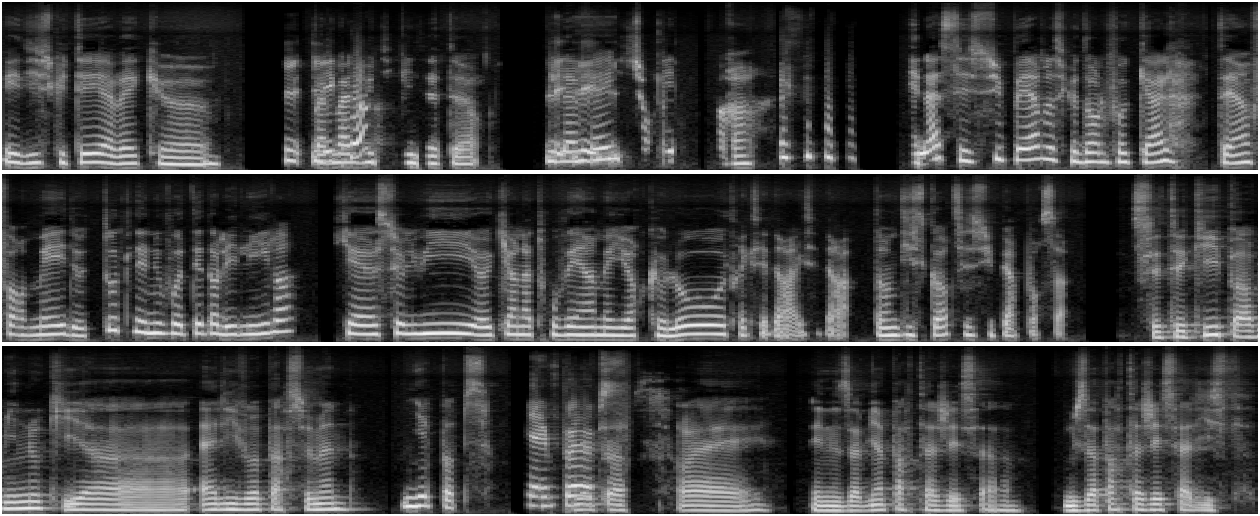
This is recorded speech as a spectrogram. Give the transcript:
et discuter avec euh, pas mal d'utilisateurs. La veille sur les livres. et là, c'est super parce que dans le vocal, tu es informé de toutes les nouveautés dans les livres, que celui euh, qui en a trouvé un meilleur que l'autre, etc., etc. Donc Discord, c'est super pour ça. C'était qui parmi nous qui a un livre par semaine? Niel Pops. Ouais, il nous a bien partagé ça. Il nous a partagé sa liste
